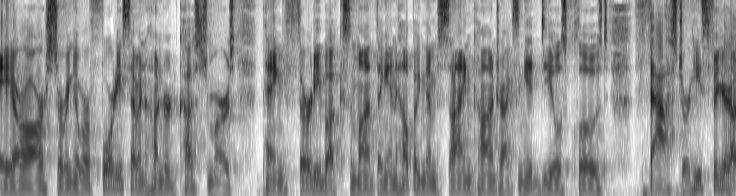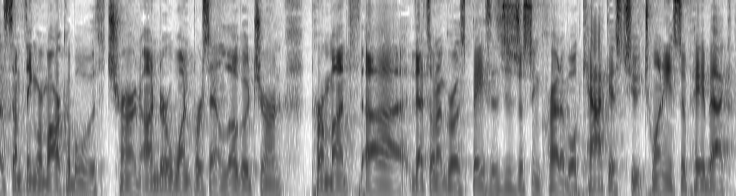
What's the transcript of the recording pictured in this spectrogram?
ARR, serving over 4,700 customers, paying 30 bucks a month. Again, helping them sign contracts and get deals closed faster. He's figured out something remarkable with churn, under 1% logo churn per month. Uh, that's on a gross basis is just incredible. CAC is 220, so payback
